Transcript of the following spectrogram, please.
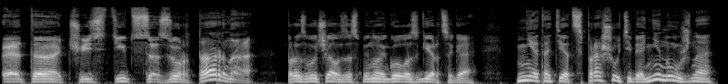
«Это частица Зуртарна?» – прозвучал за спиной голос герцога. «Нет, отец, прошу тебя, не нужно!»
